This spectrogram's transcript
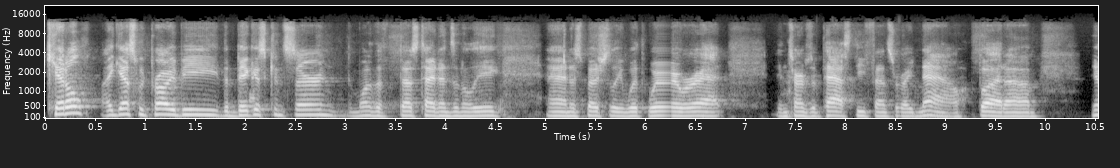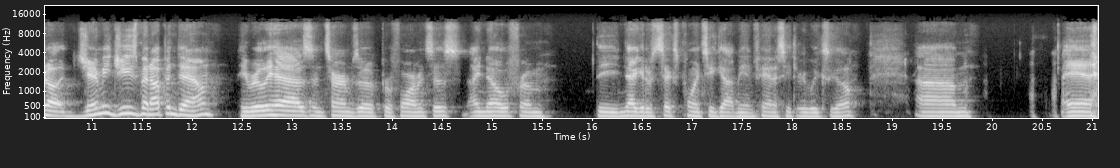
Kittle, I guess would probably be the biggest concern. One of the best tight ends in the league, and especially with where we're at in terms of pass defense right now. But um, you know, Jimmy G's been up and down. He really has in terms of performances. I know from the negative six points he got me in fantasy three weeks ago. Um, and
